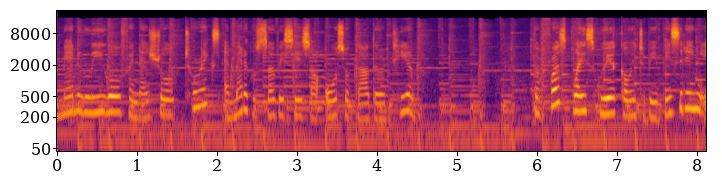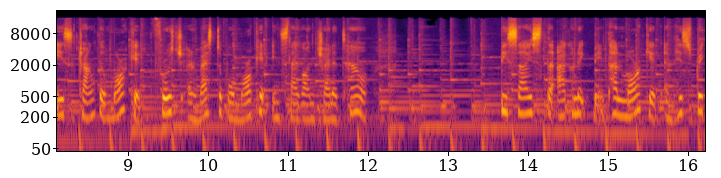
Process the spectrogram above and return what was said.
many legal, financial, tourist, and medical services are also gathered here. The first place we're going to be visiting is Tự Market, fruit and vegetable market in Saigon, Chinatown. Besides the iconic Ben Thanh Market and historic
